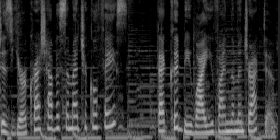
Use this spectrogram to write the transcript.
Does your crush have a symmetrical face? That could be why you find them attractive.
